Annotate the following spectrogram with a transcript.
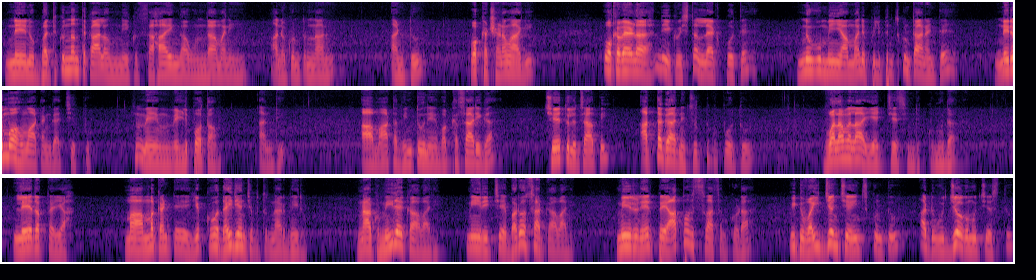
నేను బతికున్నంతకాలం నీకు సహాయంగా ఉందామని అనుకుంటున్నాను. అంటూ ఒక క్షణం ఆగి ఒకవేళ నీకు ఇష్టం లేకపోతే నువ్వు మీ అమ్మని పిలిపించుకుంటానంటే నిర్మోహమాటంగా చెప్పు. మేం వెళ్ళిపోతాం అంది. ఆ మాట వింటూనే ఒక్కసారిగా చేతులు చాపి అత్తగారిని చుట్టుకుపోతూ వలవలా ఏడ్చేసింది కుముద. లేదత్తయ్యా మా అమ్మ కంటే ఎక్కువ ధైర్యం చెబుతున్నారు మీరు. నాకు మీరే కావాలి మీరిచ్చే భరోసా కావాలి మీరు నేర్పే ఆత్మవిశ్వాసం కూడా ఇటు వైద్యం చేయించుకుంటూ అటు ఉద్యోగము చేస్తూ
